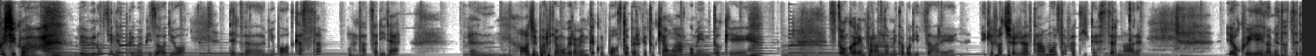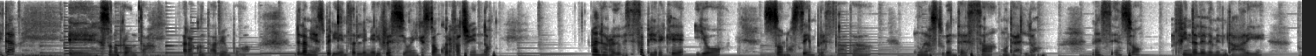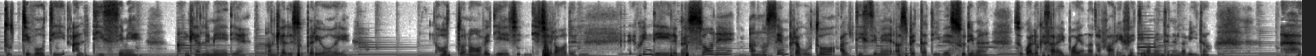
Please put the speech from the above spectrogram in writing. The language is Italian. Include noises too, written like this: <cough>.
Eccoci qua, <laughs> benvenuti nel primo episodio del mio podcast, Una tazza di tè. Eh, oggi partiamo veramente col botto perché tocchiamo un argomento che <laughs> sto ancora imparando a metabolizzare e che faccio in realtà molta fatica a esternare. Io ho qui la mia tazza di tè e sono pronta a raccontarvi un po' della mia esperienza, delle mie riflessioni che sto ancora facendo. Allora, dovete sapere che io sono sempre stata una studentessa modello, nel senso, fin dalle elementari, tutti voti altissimi, anche alle medie, anche alle superiori, 8, 9, 10, 10 lode. E quindi le persone hanno sempre avuto altissime aspettative su di me, su quello che sarei poi andata a fare effettivamente nella vita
